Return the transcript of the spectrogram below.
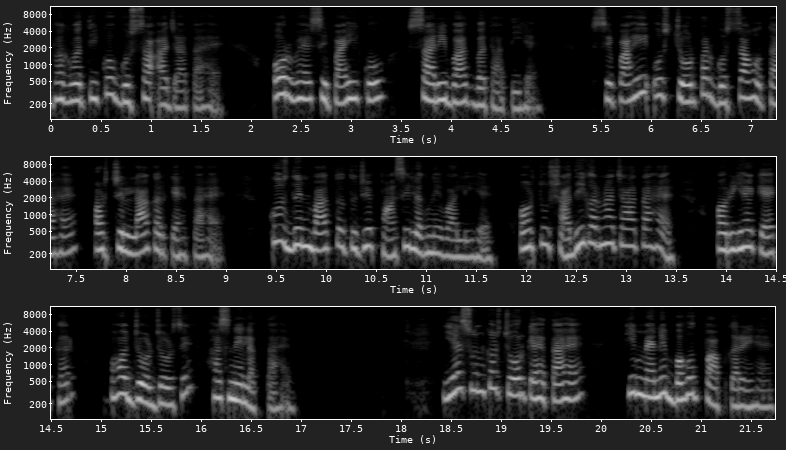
भगवती को गुस्सा आ जाता है और वह सिपाही को सारी बात बताती है। सिपाही उस चोर पर गुस्सा होता है और चिल्ला कर कहता है, कुछ दिन बाद तो तुझे फांसी लगने वाली है और तू शादी करना चाहता है। और यह कहकर बहुत ज़ोर ज़ोर से हंसने लगता है। यह सुनकर चोर कहता है कि मैंने बहुत पाप करे हैं,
